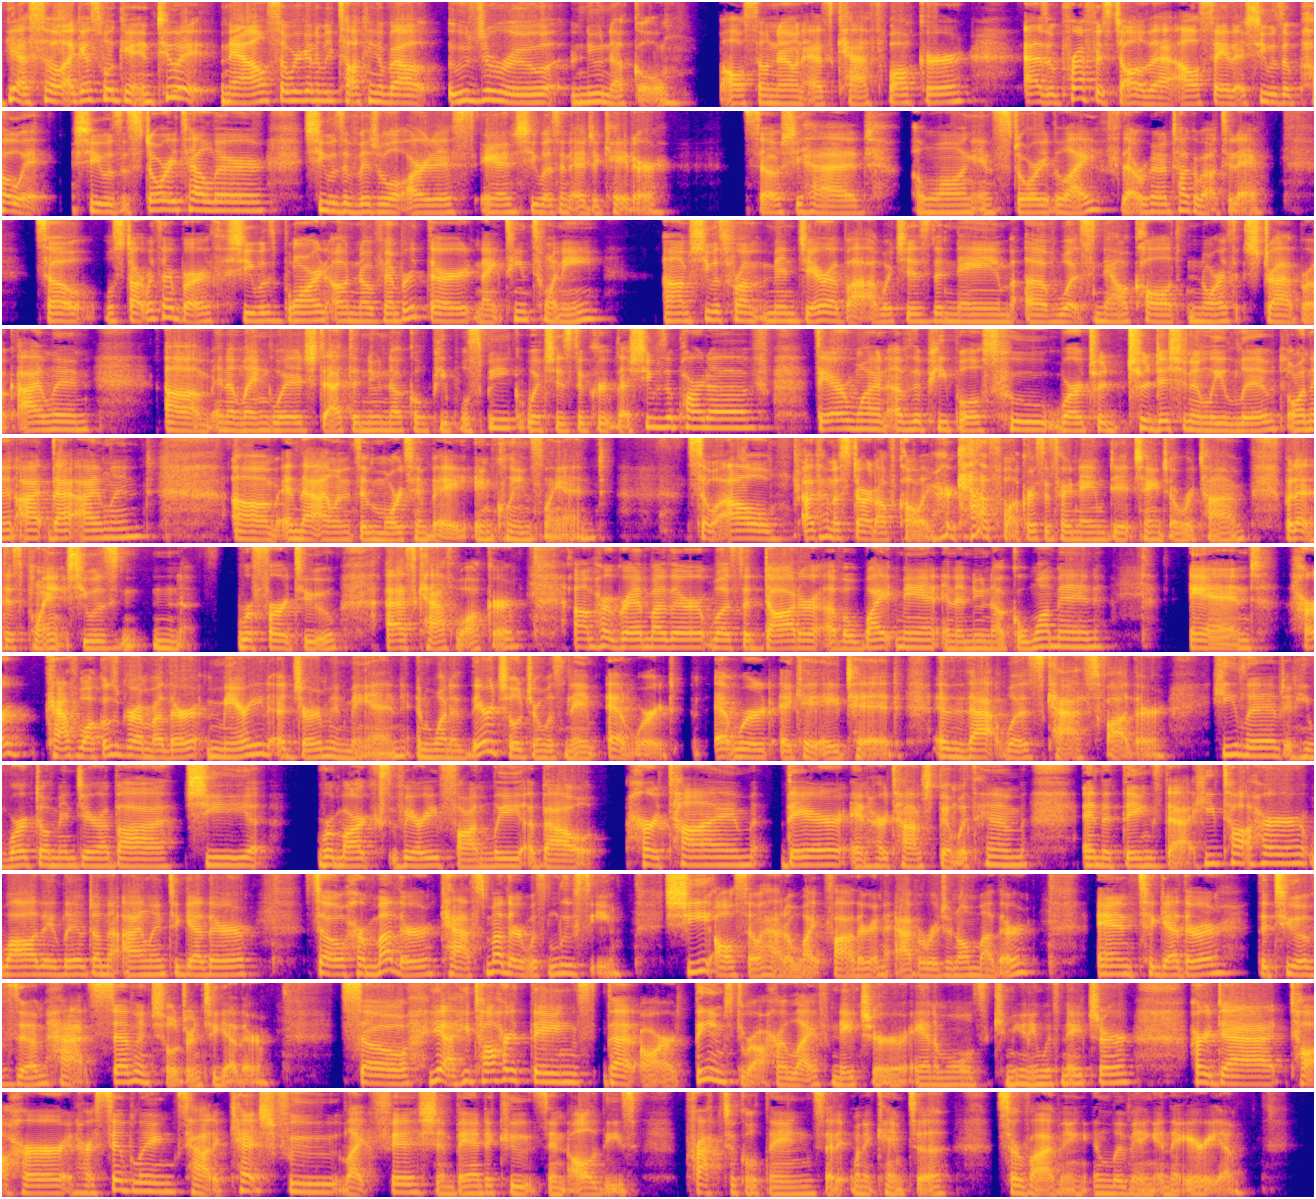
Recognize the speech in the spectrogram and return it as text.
Yeah, so I guess we'll get into it now. So we're going to be talking about Oodgeroo Noonuccal, also known as Kath Walker. As a preface to all that, I'll say that she was a poet, she was a storyteller, she was a visual artist, and she was an educator. So she had a long and storied life that we're going to talk about today. So we'll start with her birth. She was born on November 3rd, 1920. Um, she was from Minjerribah, which is the name of what's now called North Stradbroke Island, um, in a language that the Noonuccal people speak, which is the group that she was a part of. They're one of the peoples who were tra- traditionally lived on that, i- that island. Um, and that island is in Moreton Bay in Queensland. So I'll I'll kind of start off calling her Kath Walker since her name did change over time. But at this point, she was n- referred to as Kath Walker. Um, her grandmother was the daughter of a white man and a Noonuccal woman. And her, Kath Walker's grandmother, married a German man, and one of their children was named Edward, Edward, aka Ted. And that was Kath's father. He lived and he worked on Minjerribah. She remarks very fondly about her time there and her time spent with him and the things that he taught her while they lived on the island together. So her mother, Kath's mother, was Lucy. She also had a white father and an Aboriginal mother. And together, the two of them had seven children together. So, yeah, he taught her things that are themes throughout her life nature, animals, communing with nature. Her dad taught her and her siblings how to catch food like fish and bandicoots and all of these practical things that it, when it came to surviving and living in the area.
